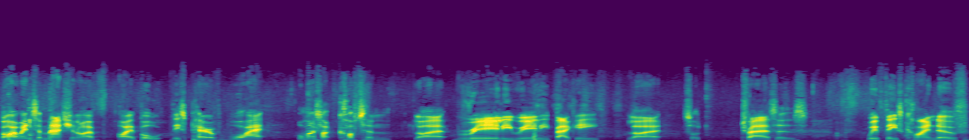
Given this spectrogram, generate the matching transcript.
But I went to Mash and I I bought this pair of white, almost like cotton, like really really baggy, like sort of trousers with these kind of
